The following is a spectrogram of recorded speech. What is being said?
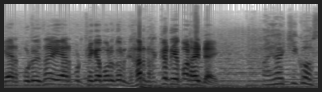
এয়ারপোর্টে যায় এয়ারপোর্ট থেকে মনে করে ঘাড় ধাক্কা দিয়ে পাঠাই দেয়। হাই কি কস?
